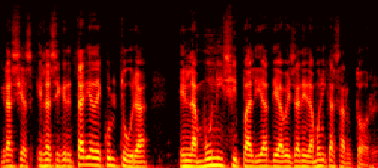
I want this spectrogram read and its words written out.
Gracias. Es la secretaria de Cultura en la Municipalidad de Avellaneda, Mónica Sartor.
